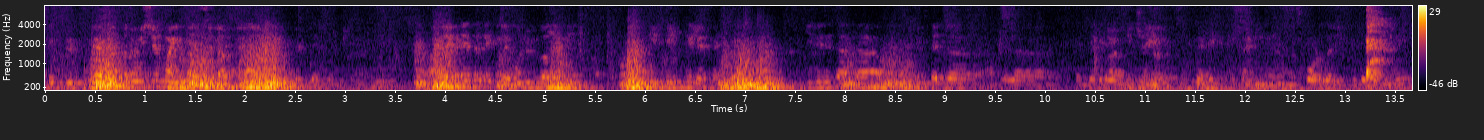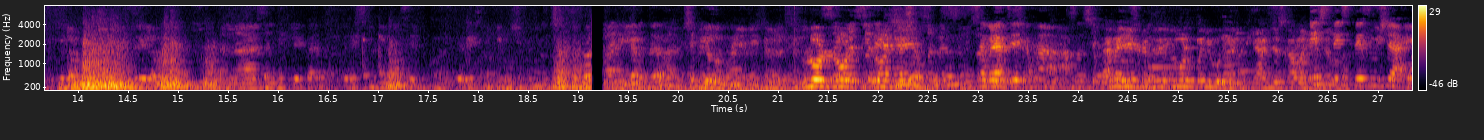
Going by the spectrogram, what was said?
विषय माहिती असेल आपल्याकडे तर एक वन विभागाने टीम केले जिथे तिथे आता बिबट्याचं आपल्याला त्यांच्याकडे ठिकाणी स्पॉट झाली त्यांनी सांगितले का रेस्क्यू टीम असेल. रेस्क्यू शक्य होत नाही. लोड सगळ्याच हा तेच तेच तेच विषय आहे.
